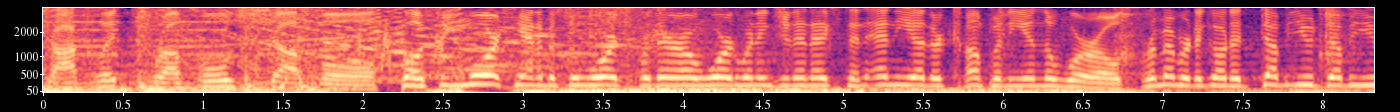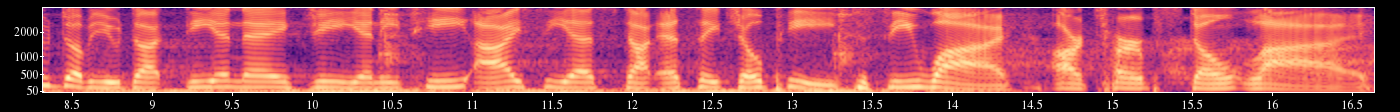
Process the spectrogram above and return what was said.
Chocolate Truffle Shuffle. Boasting more cannabis awards for their award-winning genetics than any other company in the world. Remember to go to www.dnagenetics.shop S-H-O-P to see why our terps don't lie.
